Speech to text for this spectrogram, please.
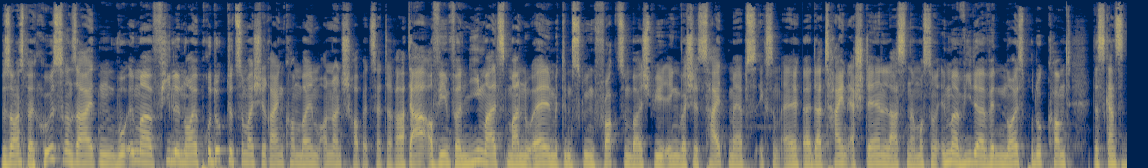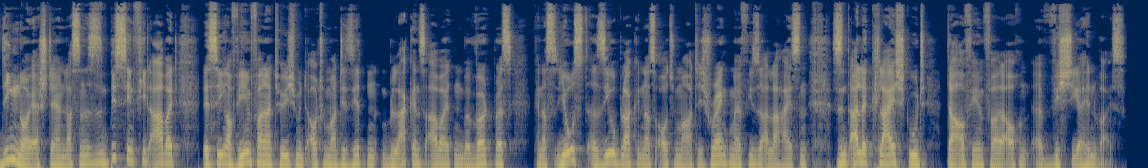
besonders bei größeren Seiten, wo immer viele neue Produkte zum Beispiel reinkommen beim Online-Shop etc. Da auf jeden Fall niemals manuell mit dem Screen Frog zum Beispiel irgendwelche Sitemaps, XML-Dateien erstellen lassen. Da muss man immer wieder, wenn ein neues Produkt kommt, das ganze Ding neu erstellen lassen. Das ist ein bisschen viel Arbeit. Deswegen auf jeden Fall natürlich mit automatisierten Plugins arbeiten. Bei WordPress kann das Yoast SEO-Plugin das automatisch, RankMath, wie sie alle heißen, sind alle gleich gut. Da auf jeden Fall auch ein äh, wichtiger Hinweis.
